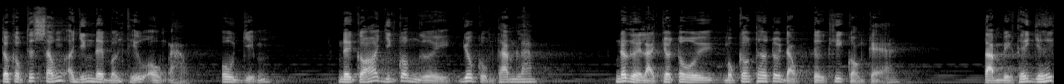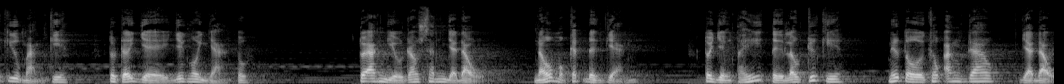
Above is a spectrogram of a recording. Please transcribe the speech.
Tôi không thích sống ở những nơi bẩn thỉu ồn ào, ô nhiễm, nơi có những con người vô cùng tham lam. Nó gợi lại cho tôi một câu thơ tôi đọc từ khi còn trẻ. Tạm biệt thế giới kiêu mạn kia, tôi trở về với ngôi nhà tôi. Tôi ăn nhiều rau xanh và đậu, nấu một cách đơn giản. Tôi nhận thấy từ lâu trước kia, nếu tôi không ăn rau và đậu,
